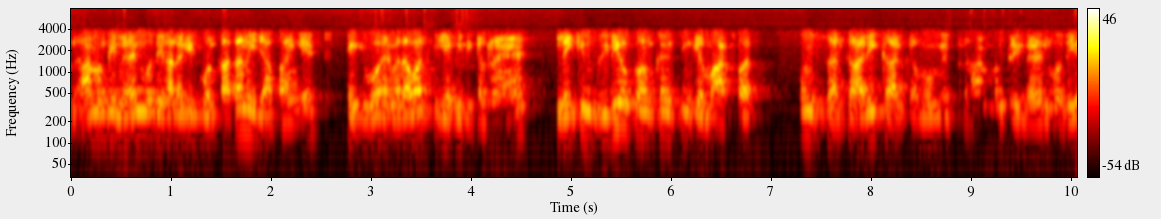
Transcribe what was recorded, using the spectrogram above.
प्रधानमंत्री नरेंद्र मोदी हालाँकि कोलकाता नहीं जा पाएँगे, क्योंकि वो अहमदाबाद के लिए भी निकल रहे हैं। लेकिन वीडियो कॉन्फ्रेंसिंग के मार्फत उन सरकारी कार्यक्रमों में प्रधानमंत्री नरेंद्र मोदी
